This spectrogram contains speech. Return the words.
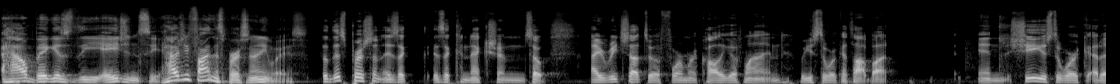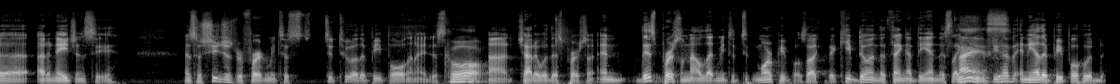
how big is the agency? How'd you find this person, anyways? So this person is a is a connection. So I reached out to a former colleague of mine who used to work at Thoughtbot, and she used to work at a at an agency, and so she just referred me to to two other people, and I just Cool. uh, chatted with this person, and this person now led me to two more people. So I, I keep doing the thing at the end. It's like, Nice. do you have any other people who'd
